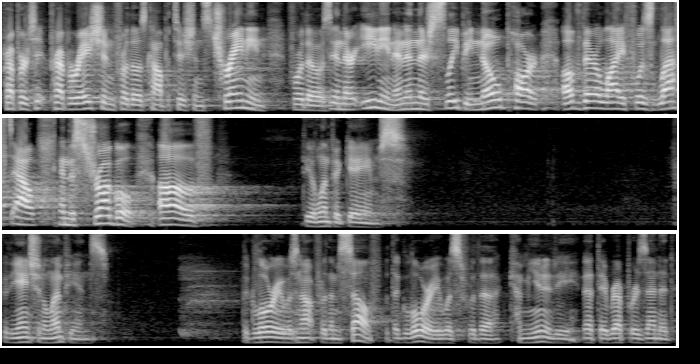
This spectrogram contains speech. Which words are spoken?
preparation for those competitions, training for those, in their eating and in their sleeping. No part of their life was left out in the struggle of the Olympic Games. For the ancient Olympians, the glory was not for themselves, but the glory was for the community that they represented.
